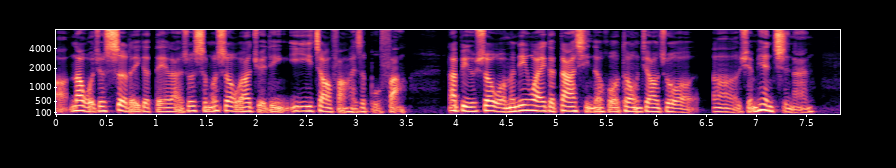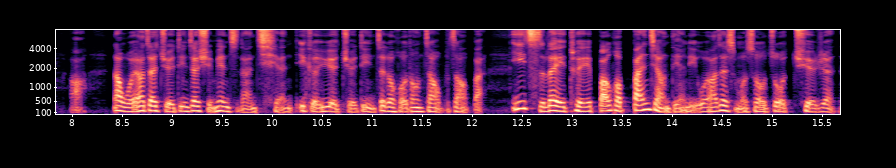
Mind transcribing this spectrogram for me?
啊，那我就设了一个 deadline，说什么时候我要决定《一一》照放还是不放。那比如说，我们另外一个大型的活动叫做呃选片指南，啊，那我要在决定在选片指南前一个月决定这个活动照不照办，以此类推，包括颁奖典礼，我要在什么时候做确认。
